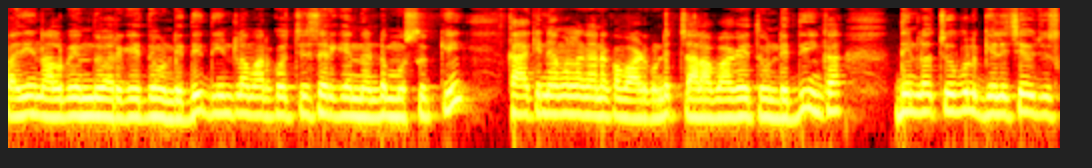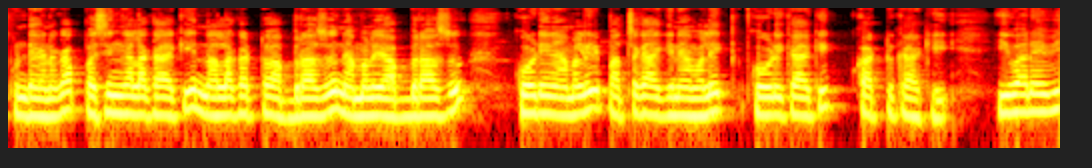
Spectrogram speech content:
పది నలభై ఎనిమిది వరకు అయితే ఉండిద్ది. దీంట్లో మనకు వచ్చేసరికి ఏంటంటే ముసుక్కి కాకి నెమల కనుక వాడుకుంటే చాలా బాగా అయితే ఉండిద్ది. ఇంకా దీంట్లో చూపులు గెలిచేవి చూసుకుంటే కనుక పసింగల కాకి నల్లకట్టు అబ్రాసు నెమలి అబ్రాసు కోడి నెమలి పచ్చకాకి నెమలి కోడి కాకి కట్టు కాకి ఇవనేవి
